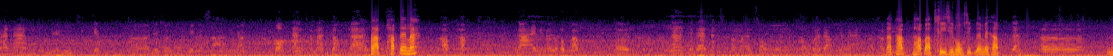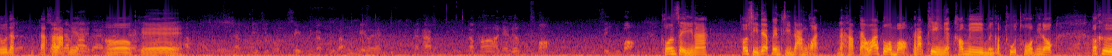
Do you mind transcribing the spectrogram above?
ด้านหน้าของผมเนี่ยมีที่เก็บเอ่อในส่วนของเอกสารนะครับเบาะนั่งสามารถปรับได้ปรับพับได้ไหมปรับพับ ได้นะครับแล้วก็ปรับเอ่อน่าจะได้สักประมาณ2 2ระดับนะฮะเอาเท่าที่แล้วพับพับแบบ 40 60 ได้ไหมครับ ได้เอ่อดูจากจากสลักเนี้ยได้ได้ได้โอเค ครับของนู้นครับ40 60นะครับถือว่าโอเคเลยนะครับ แล้วก็ในเรื่องของเบาะสีเบาะ โทนสีนะ โทนสีเนี่ยเป็นสีดำก่อนนะครับ แต่ว่าตัวเบาะพนักพิงเนี่ยเขามีเหมือนกับทูโทนพี่นก ก็คือ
